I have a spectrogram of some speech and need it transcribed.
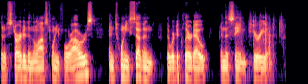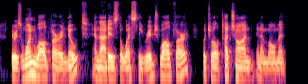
that have started in the last 24 hours and 27 that were declared out in the same period. There is one wildfire note, and that is the Wesley Ridge wildfire, which we'll touch on in a moment.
